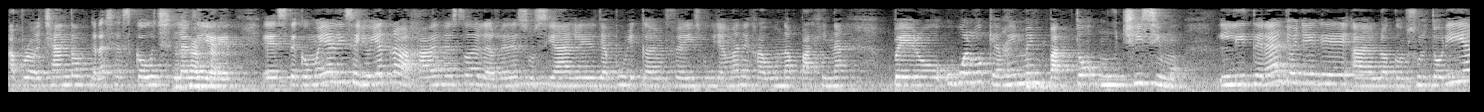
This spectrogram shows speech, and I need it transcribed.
aprovechando, gracias coach Landy este, como ella dice, yo ya trabajaba en esto de las redes sociales, ya publicaba en Facebook, ya manejaba una página, pero hubo algo que a mí me impactó muchísimo. Literal, yo llegué a la consultoría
